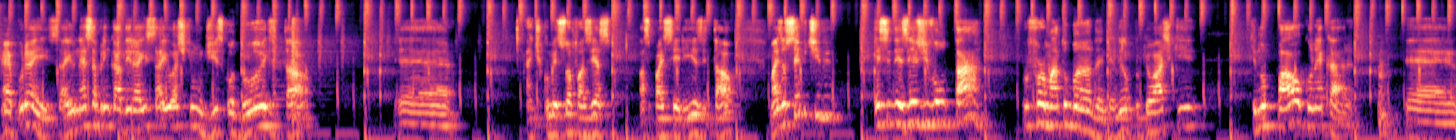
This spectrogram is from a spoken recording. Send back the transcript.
É, por aí. Saiu nessa brincadeira aí, saiu acho que um disco ou dois e tal. É, a gente começou a fazer as, as parcerias e tal. Mas eu sempre tive esse desejo de voltar pro formato banda, entendeu? Porque eu acho que, que no palco, né, cara, é,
